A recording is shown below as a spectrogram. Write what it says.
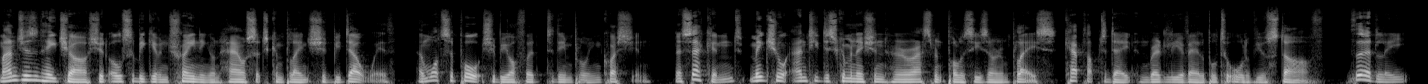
Managers and HR should also be given training on how such complaints should be dealt with and what support should be offered to the employee in question. Now, second, make sure anti discrimination and harassment policies are in place, kept up to date, and readily available to all of your staff. Thirdly,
